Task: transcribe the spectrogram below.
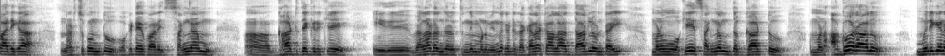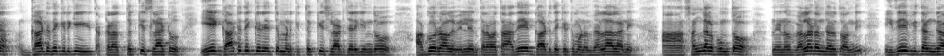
పారిగా నడుచుకుంటూ ఒకటే పారి సంగం ఘాట్ దగ్గరికి ఇది వెళ్ళడం జరుగుతుంది. మనం ఎందుకంటే రకరకాల దారులు ఉంటాయి. మనం ఒకే సంగం ద ఘాటు మన అఘోరాలు మునిగిన ఘాటు దగ్గరికి అక్కడ తొక్కి స్లాటు. ఏ ఘాటు దగ్గర అయితే మనకి తొక్కి స్లాట్ జరిగిందో అఘోరాలు వెళ్ళిన తర్వాత అదే ఘాటు దగ్గరికి మనం వెళ్ళాలని ఆ సంకల్పంతో నేను వెళ్ళడం జరుగుతోంది. ఇదే విధంగా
